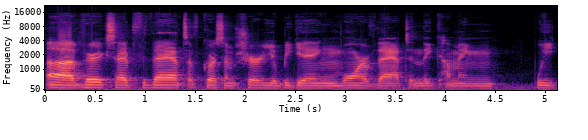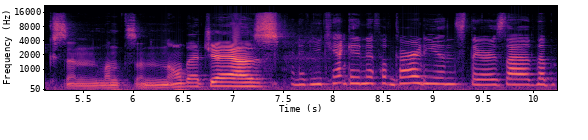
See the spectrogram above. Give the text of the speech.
Uh, very excited for that. Of course, I'm sure you'll be getting more of that in the coming weeks and months and all that jazz. And if you can't get enough of Guardians, there's uh, the,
